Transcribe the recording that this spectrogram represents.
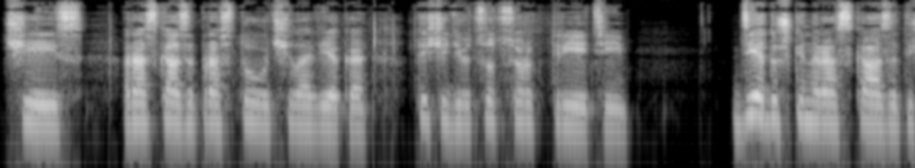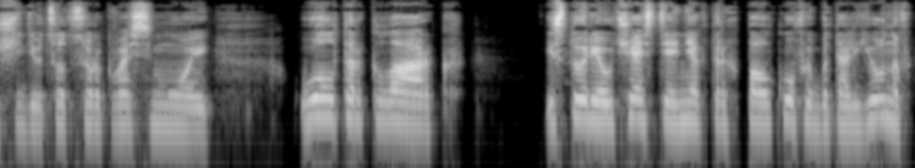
Чейз «Рассказы простого человека», 1943. Дедушкины рассказы, 1948. Уолтер Кларк «История участия некоторых полков и батальонов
